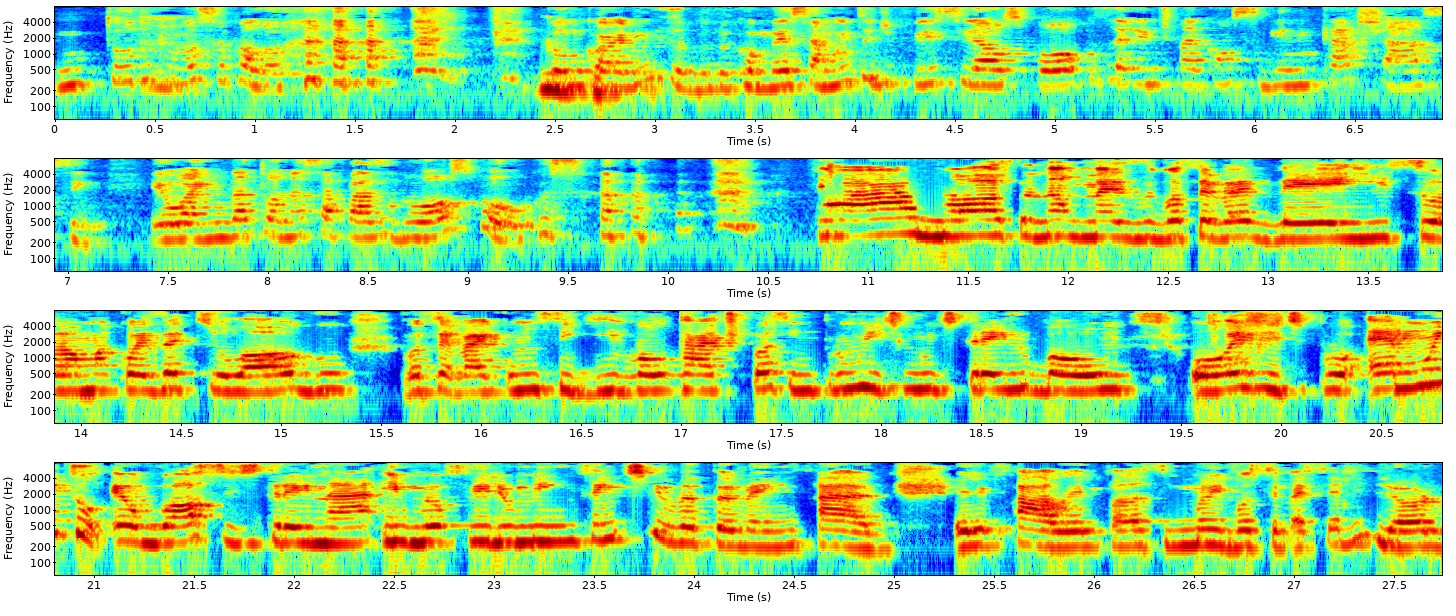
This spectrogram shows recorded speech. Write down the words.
em tudo que você falou. Concordo em tudo. No começo é muito difícil e aos poucos a gente vai conseguindo encaixar, assim. Eu ainda tô nessa fase do aos poucos. Ah, nossa, não, mas você vai ver, isso é uma coisa que logo você vai conseguir voltar, tipo assim, para um ritmo de treino bom. Hoje, tipo, é muito. Eu gosto de treinar e o meu filho me incentiva também, sabe? Ele fala, ele fala assim, mãe, você vai ser a melhor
